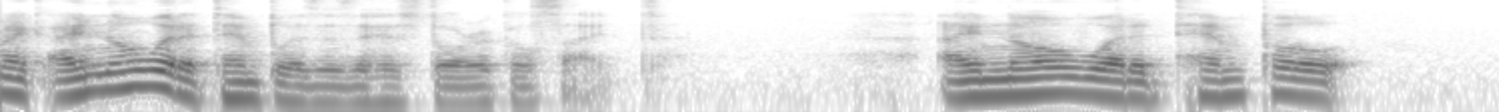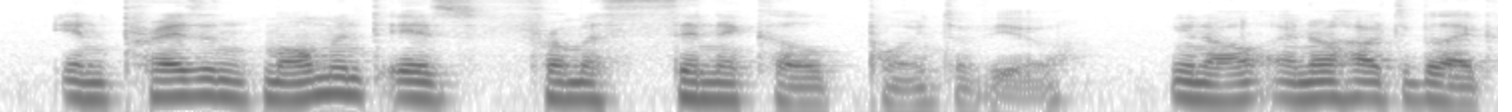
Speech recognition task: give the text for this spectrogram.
like I know what a temple is as a historical site. I know what a temple in present moment is from a cynical point of view. You know, I know how to be like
